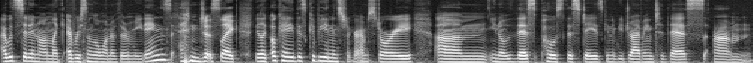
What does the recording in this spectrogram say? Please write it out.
I would sit in on like every single one of their meetings and just like be like, okay, this could be an Instagram story. Um, you know, this post this day is going to be driving to this. Um,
